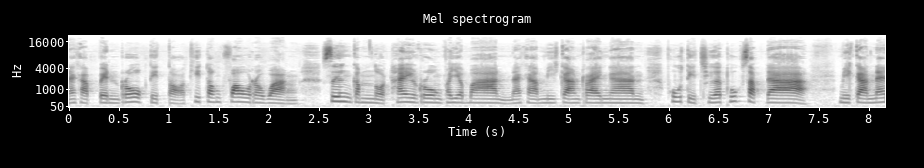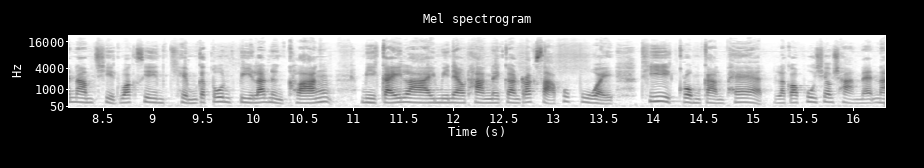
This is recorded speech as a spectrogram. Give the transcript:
นะคะเป็นโรคติดต่อที่ต้องเฝ้าระวัง ซึ่งกำหนดให้โรงพยาบาลนะคะมีการรายงานผู้ติดเชื้อทุกสัปดาห์ มีการแนะนำฉีดวัคซีนเข็มกระตุ้นปีละหนึ่งครั้ง มีไกด์ไลน์ มีแนวทางในการรักษาผู้ป่วยที่กรมการแพทย์ แล้วก็ผู้เชี่ยวชาญแนะน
